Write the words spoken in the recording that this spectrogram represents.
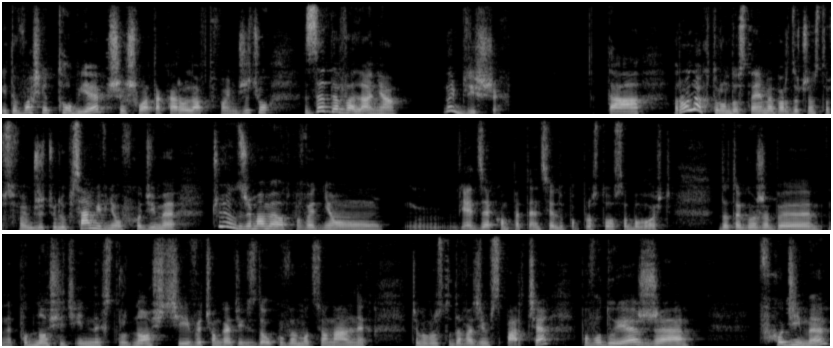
I to właśnie Tobie przyszła taka rola w Twoim życiu zadowalania najbliższych ta rola, którą dostajemy bardzo często w swoim życiu lub sami w nią wchodzimy, czując, że mamy odpowiednią mm, wiedzę, kompetencje lub po prostu osobowość do tego, żeby podnosić innych z trudności, wyciągać ich z dołków emocjonalnych, czy po prostu dawać im wsparcie, powoduje, że wchodzimy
